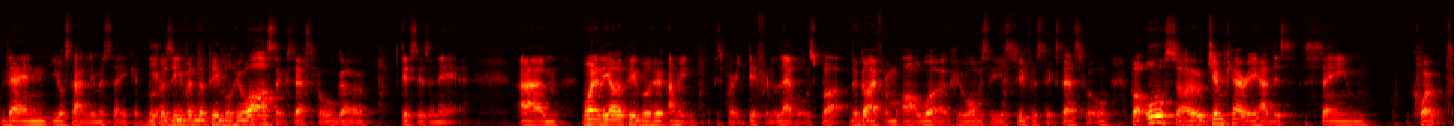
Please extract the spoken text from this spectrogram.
then you're sadly mistaken. Because even the people who are successful go, "This isn't it." Um, one of the other people who, I mean, it's very different levels, but the guy from our work who obviously is super successful, but also Jim Carrey had this same quote.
